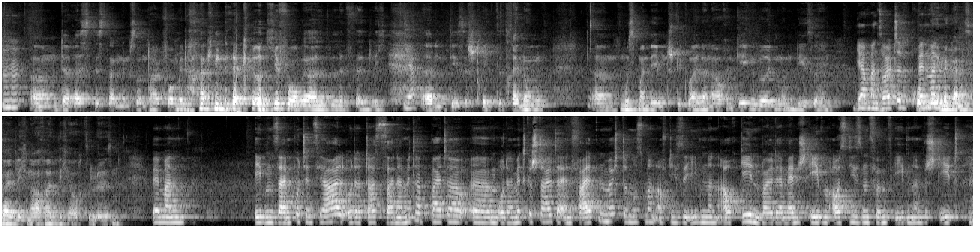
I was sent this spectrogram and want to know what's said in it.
Mhm. Ähm, der Rest ist dann im Sonntagvormittag in der Kirche vorbehalten letztendlich. Ja. Ähm, diese strikte Trennung ähm, muss man dem ein Stück weit dann auch entgegenwirken, um diese ja, man sollte, Probleme man, ganzheitlich, nachhaltig auch zu lösen. Wenn man eben sein Potenzial oder das seiner Mitarbeiter ähm, oder Mitgestalter entfalten möchte, muss man auf diese Ebenen auch gehen, weil der Mensch eben aus diesen fünf Ebenen besteht ja.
